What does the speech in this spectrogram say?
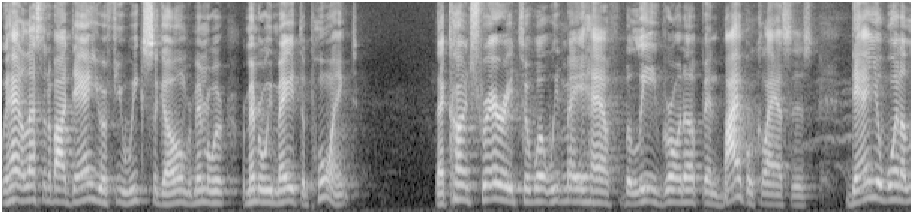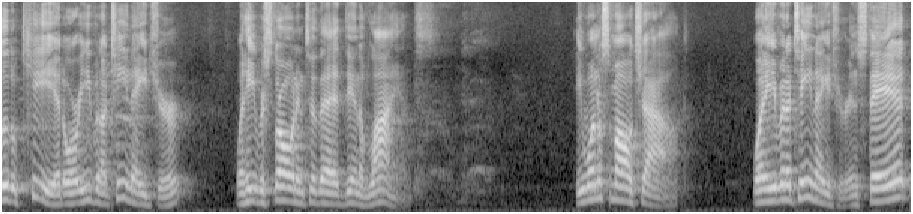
We had a lesson about Daniel a few weeks ago. And remember, remember we made the point that contrary to what we may have believed growing up in Bible classes, Daniel wasn't a little kid or even a teenager when he was thrown into that den of lions. He wasn't a small child, wasn't even a teenager. Instead,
